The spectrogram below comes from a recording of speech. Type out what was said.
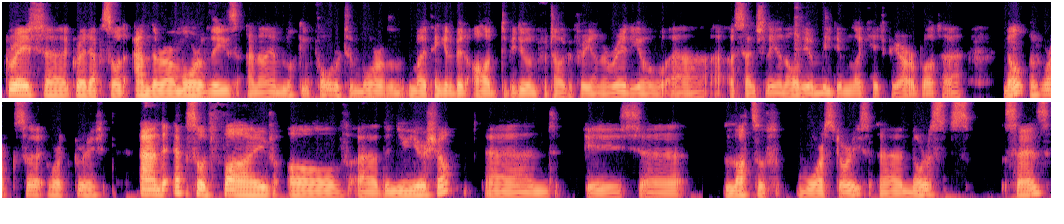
great, uh, great episode, and there are more of these, and I am looking forward to more of them. You might think it a bit odd to be doing photography on a radio, uh, essentially an audio medium like HPR, but no, it works. it worked great and episode five of uh, the New Year show, and is uh, lots of war stories. Uh, Norris says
